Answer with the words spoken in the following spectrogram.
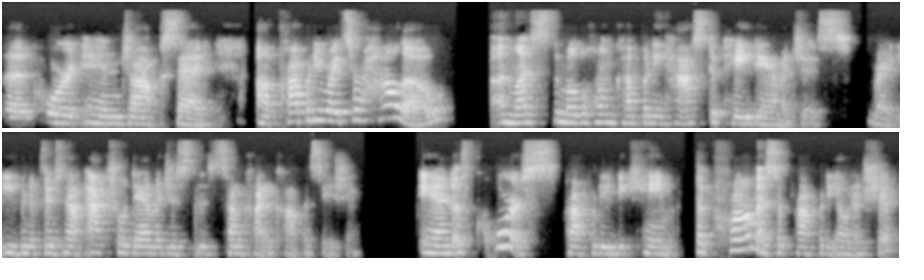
The court in Jacque said uh, property rights are hollow unless the mobile home company has to pay damages, right? Even if there's not actual damages, there's some kind of compensation. And of course, property became the promise of property ownership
